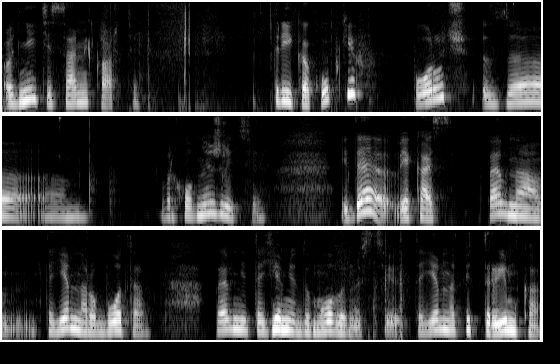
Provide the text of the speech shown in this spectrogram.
одні ті самі карти. Трійка кубків поруч з ем, Верховною Жрицею. Іде якась певна таємна робота, певні таємні домовленості, таємна підтримка.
